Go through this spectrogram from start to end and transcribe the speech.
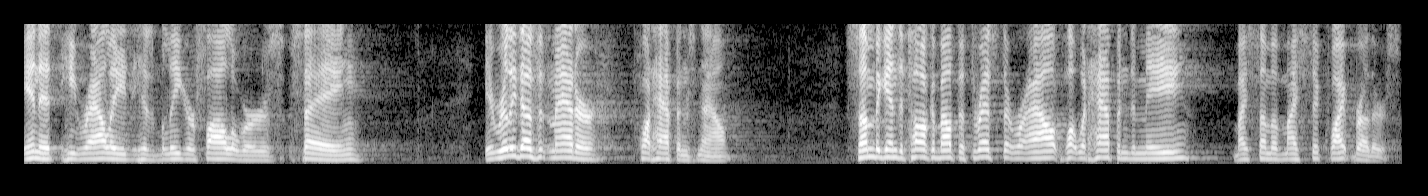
In it, he rallied his beleaguered followers, saying, it really doesn't matter what happens now. Some began to talk about the threats that were out, what would happen to me by some of my sick white brothers.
